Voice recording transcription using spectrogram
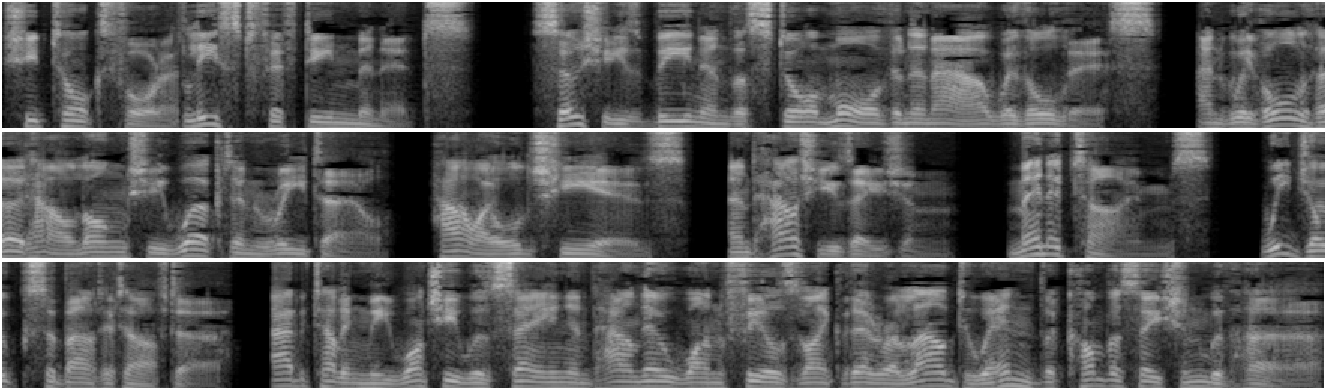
she talks for at least 15 minutes. So she's been in the store more than an hour with all this, and we've all heard how long she worked in retail, how old she is, and how she's Asian. Many times. We jokes about it after. Ab telling me what she was saying and how no one feels like they're allowed to end the conversation with her.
